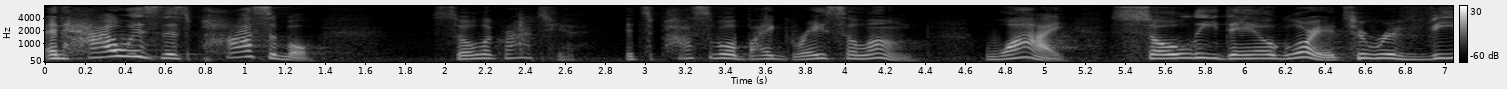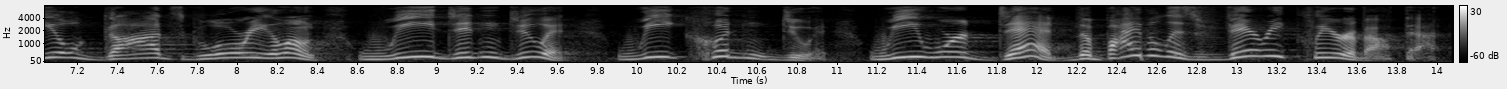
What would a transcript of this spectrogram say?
And how is this possible? Sola gratia. It's possible by grace alone. Why? Soli Deo Gloria, to reveal God's glory alone. We didn't do it. We couldn't do it. We were dead. The Bible is very clear about that.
